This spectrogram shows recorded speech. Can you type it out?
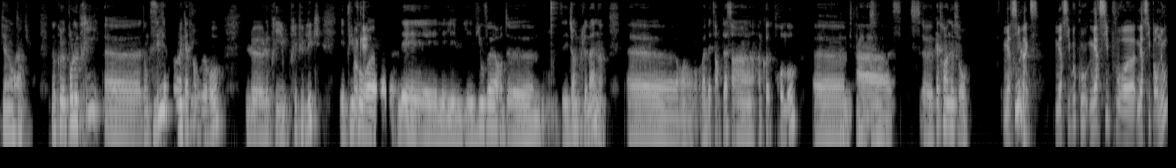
bien entendu. Donc pour le prix, donc c'est 94 euros le, prix, prix public. Et puis pour euh, les, les, les, viewers de, des gentlemen, euh, on, va mettre en place un, un code promo euh, ah, à 89 euros. Merci Max. Merci beaucoup. Merci pour, merci pour nous.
